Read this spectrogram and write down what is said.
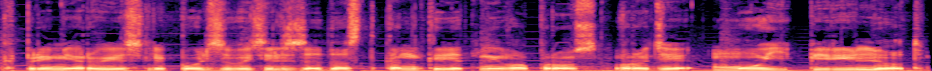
К примеру, если пользователь задаст конкретный вопрос, вроде «мой перелет».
